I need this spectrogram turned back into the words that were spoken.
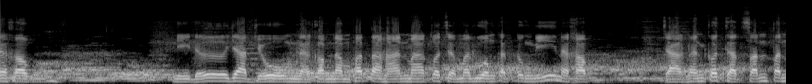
นะครับ นี่เด้อญาติโยมนะครับนำพัตตาหารมาก็จะมารวมกันตรงนี้นะครับ จากนั้นก็จัดสรรปัน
